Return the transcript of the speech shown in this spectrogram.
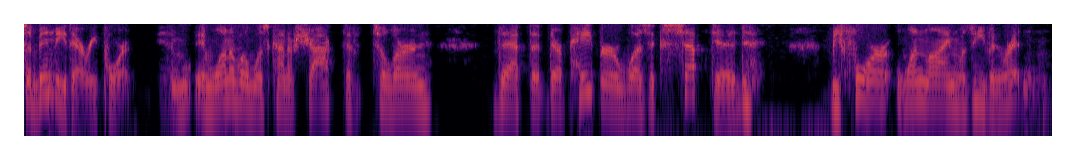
submitting their report. And, and, one of them was kind of shocked to, to learn that the, their paper was accepted before one line was even written,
